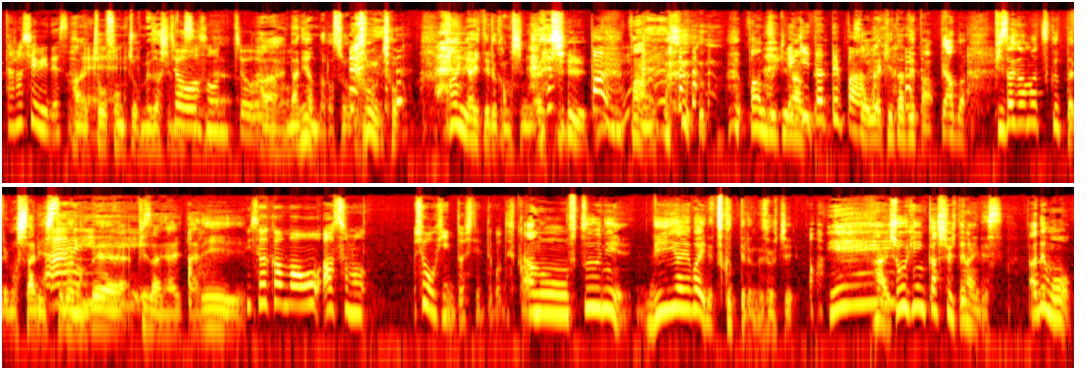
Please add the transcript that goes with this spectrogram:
ー、楽しみですね。はい町村長目指します超村長。はい何なんだろう町村長。パン焼いてるかもしれないし。パン？パン。パン好きなんで。焼きたてパン。そう焼きたてパン。あとピザ窯作ったりもしたりするのでピザ焼いたり。ピザ窯をあその商品としてってことですか？あの普通に DIY で作ってるんですようち。あ、えー、はい、商品化してないです。あでも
